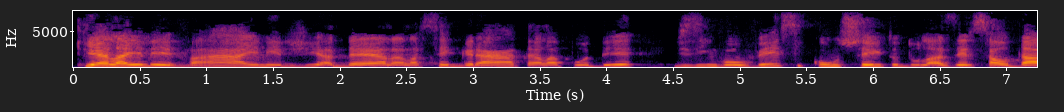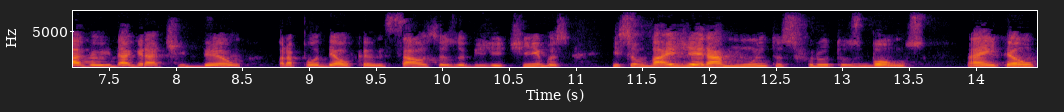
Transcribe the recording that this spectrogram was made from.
que ela elevar a energia dela, ela ser grata, ela poder desenvolver esse conceito do lazer saudável e da gratidão para poder alcançar os seus objetivos, isso vai gerar muitos frutos bons. Né? Então,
